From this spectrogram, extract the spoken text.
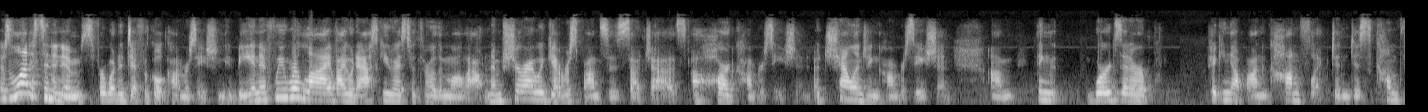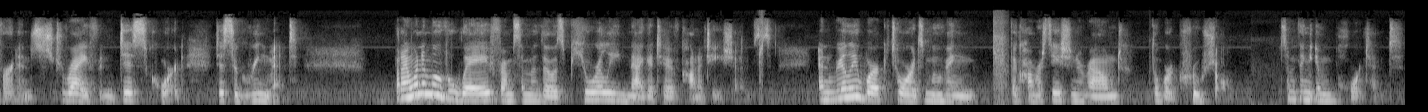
there's a lot of synonyms for what a difficult conversation can be. And if we were live, I would ask you guys to throw them all out. And I'm sure I would get responses such as a hard conversation, a challenging conversation, um, thing, words that are picking up on conflict and discomfort and strife and discord, disagreement. But I want to move away from some of those purely negative connotations and really work towards moving the conversation around the word crucial, something important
